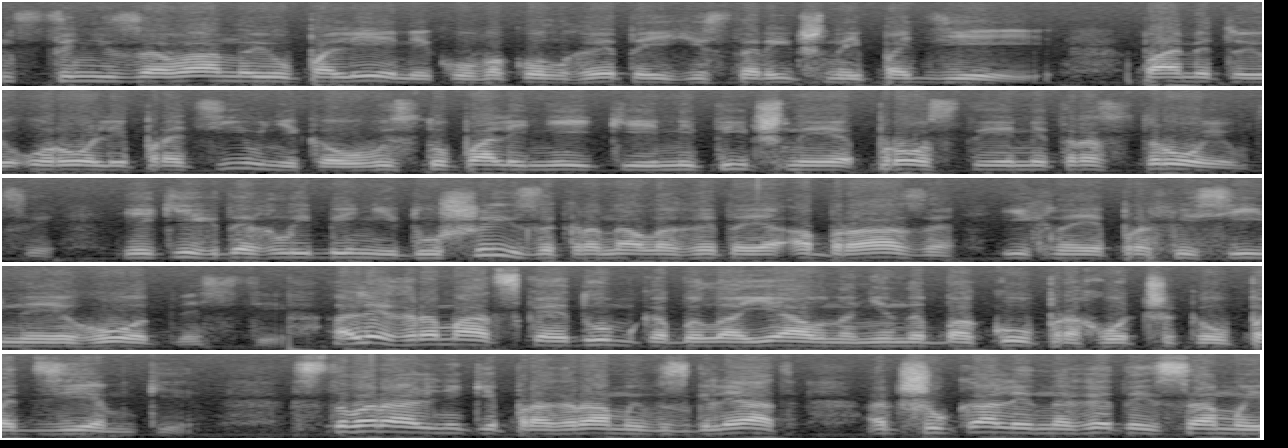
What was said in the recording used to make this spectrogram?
інсцэнізаваную палеміку вакол гэтай гістарычнай падзеі памятаю у ролі праціўнікаў выступалі нейкія мітычныя простыя метрастроеўцы якіх да глыбіні душы закранала гэтая абраза іхныя прафесійныя годнасці. Але грамадская думка была яўна не на баку праходчыкаў падземкі. Стваральнікі праграмы взгляд адшукалі на гэтай самай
